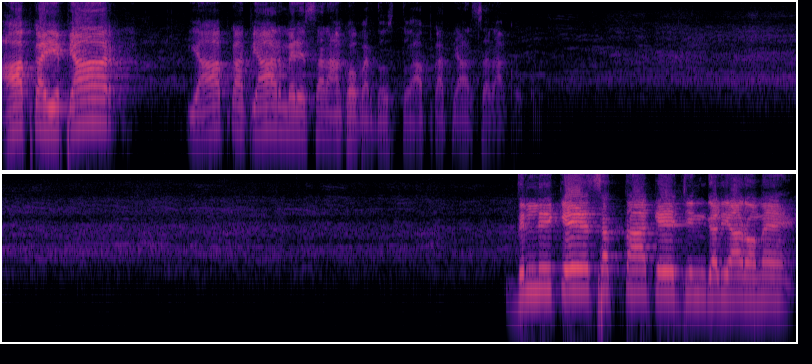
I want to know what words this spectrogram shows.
आपका ये प्यार, ये आपका प्यार मेरे सर आँखों पर दोस्तों, आपका प्यार सर आँखों पर। दिल्ली के सत्ता के जिन गलियारों में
